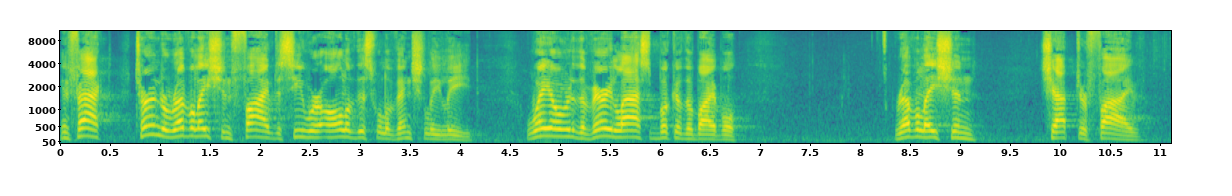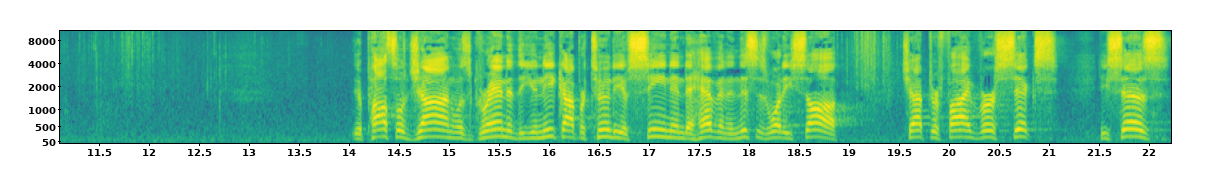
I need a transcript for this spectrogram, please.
In fact, turn to Revelation 5 to see where all of this will eventually lead. Way over to the very last book of the Bible, Revelation chapter 5. The Apostle John was granted the unique opportunity of seeing into heaven, and this is what he saw. Chapter 5, verse 6, he says,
